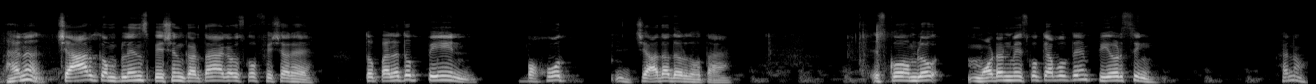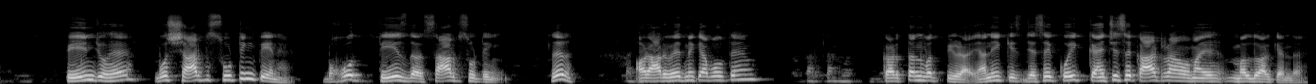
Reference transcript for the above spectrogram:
है ना? चार कंप्लेंट्स पेशेंट करता है, अगर उसको फिशर है तो पहले तो पेन बहुत ज़्यादा दर्द होता है। इसको हम लोग मॉडर्न में इसको क्या बोलते हैं? पियर्सिंग है ना? पेन जो है, वो शार्प शूटिंग पेन है। बहुत तेज़ दर्द शार्प शूटिंग क्लियर और आयुर्वेद में क्या बोलते हैं? कर्तनवत पीड़ा, यानी कि जैसे कोई कैंची से काट रहा हो हमारे मलद्वार के अंदर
